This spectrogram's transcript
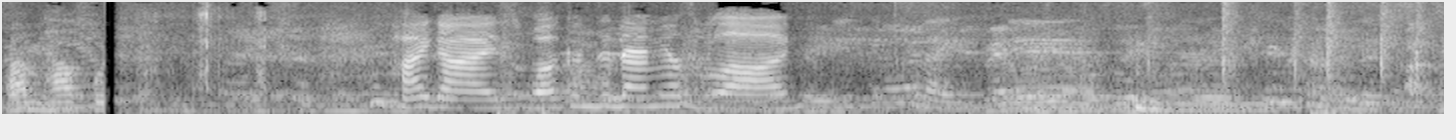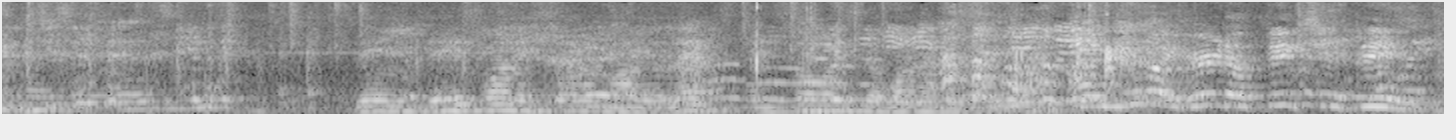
I'm halfway. Hi guys, welcome to Daniel's vlog. Then this one is seven on the left, and so is the one on the right. I knew I heard a fiction thing.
